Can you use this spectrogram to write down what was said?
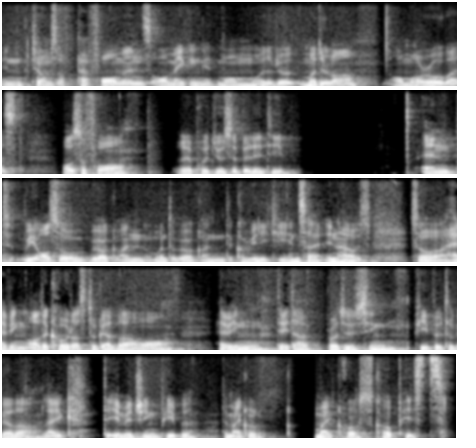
in terms of performance or making it more modular or more robust, also for reproducibility. And we also work on want to work on the community inside in-house. So having all the coders together or having data producing people together, like the imaging people, the micro microscopists.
